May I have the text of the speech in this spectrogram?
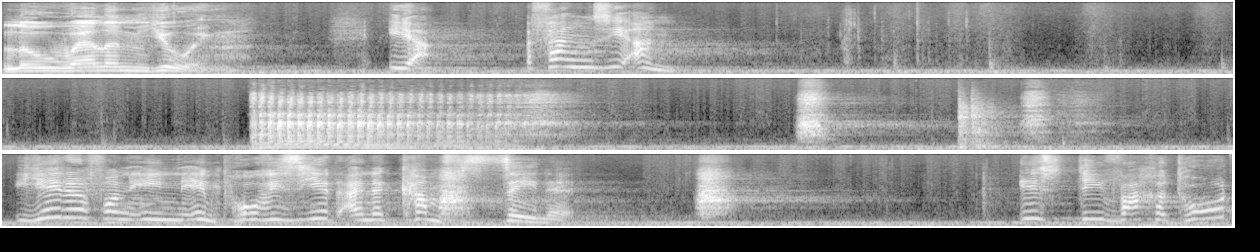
Llewellyn Ewing. Ja, fangen Sie an. Jeder von Ihnen improvisiert eine Kampfszene. Ist die Wache tot?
